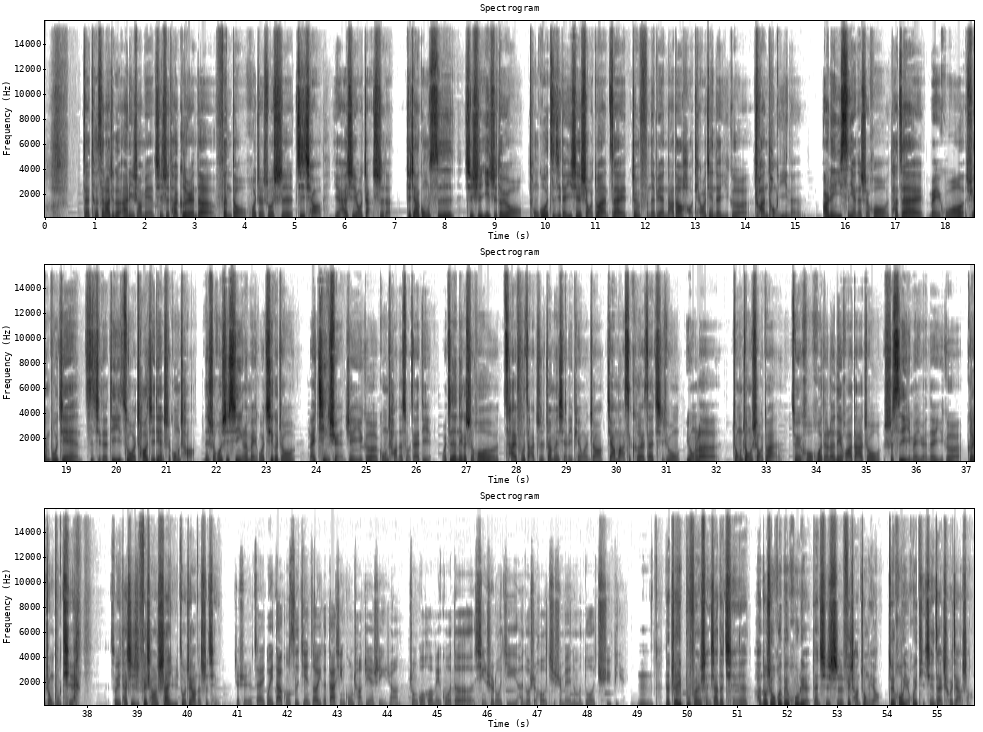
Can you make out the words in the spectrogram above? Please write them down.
在特斯拉这个案例上面，其实他个人的奋斗或者说是技巧也还是有展示的。这家公司其实一直都有通过自己的一些手段，在政府那边拿到好条件的一个传统异能。二零一四年的时候，他在美国宣布建自己的第一座超级电池工厂，那时候是吸引了美国七个州。来竞选这一个工厂的所在地。我记得那个时候，《财富》杂志专门写了一篇文章，讲马斯克在其中用了种种手段，最后获得了内华达州十四亿美元的一个各种补贴。所以他其实非常善于做这样的事情。就是在为大公司建造一个大型工厂这件事情上，中国和美国的形式逻辑很多时候其实没那么多区别。嗯，那这一部分省下的钱，很多时候会被忽略，但其实非常重要，最后也会体现在车价上。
